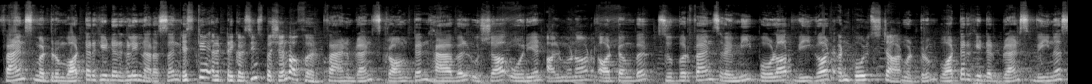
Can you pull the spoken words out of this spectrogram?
ஃபேன்ஸ் மற்றும் வாட்டர் ஹீட்டர்களின் அரசன் எஸ்கே எலக்ட்ரிகல்ஸின் special offer fan brands Crompton Havell Usha Orient Almonard Atomberg super fans Remi Polar Vguard and pole star மற்றும் water heater brands Venus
